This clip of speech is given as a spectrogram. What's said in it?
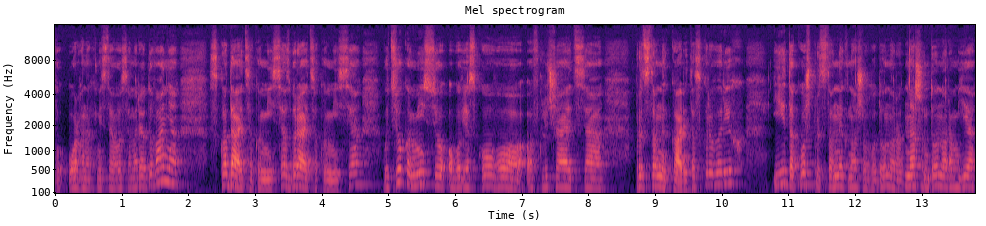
в органах місцевого самоврядування, складається комісія, збирається комісія. У цю комісію обов'язково включається представник Карітас Кривий Ріг і також представник нашого донора. Нашим донором є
